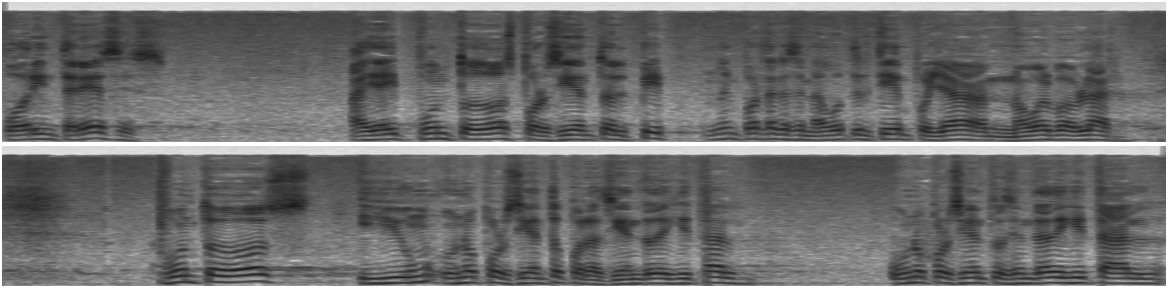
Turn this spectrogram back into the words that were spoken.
por intereses. Ahí hay 0.2% del PIB. No importa que se me agote el tiempo, ya no vuelvo a hablar. Punto 2 y un 1% por Hacienda Digital. 1% Hacienda Digital,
